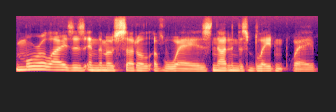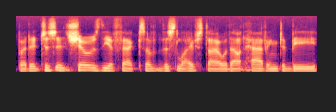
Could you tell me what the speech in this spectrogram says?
moralizes in the most subtle of ways, not in this blatant way, but it just it shows the effects of this lifestyle without having to be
